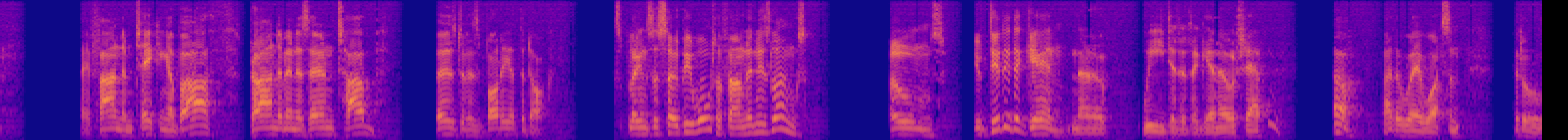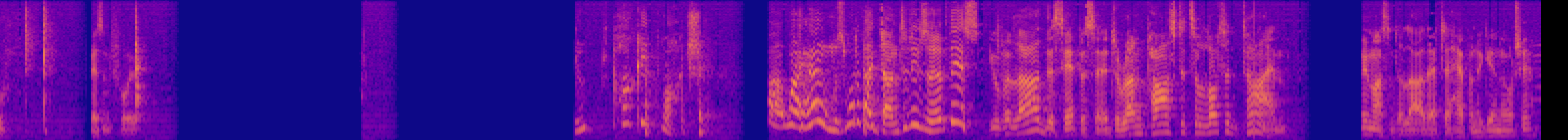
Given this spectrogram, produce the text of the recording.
They found him taking a bath, drowned him in his own tub, disposed of his body at the dock. Explains the soapy water found in his lungs. Holmes, you did it again. No, we did it again, old chap. Oh, by the way, Watson, little present for you. You pocket watch? Uh, why, Holmes, what have I done to deserve this? You've allowed this episode to run past its allotted time. We mustn't allow that to happen again, old chap.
